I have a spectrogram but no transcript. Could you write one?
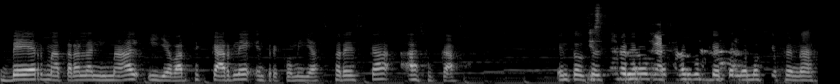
ver matar al animal y llevarse carne, entre comillas, fresca a su casa. Entonces creo que es algo que tenemos que frenar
